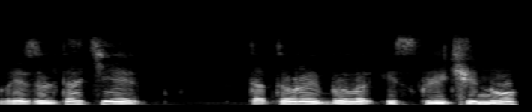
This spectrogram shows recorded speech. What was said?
в результате которой было исключено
